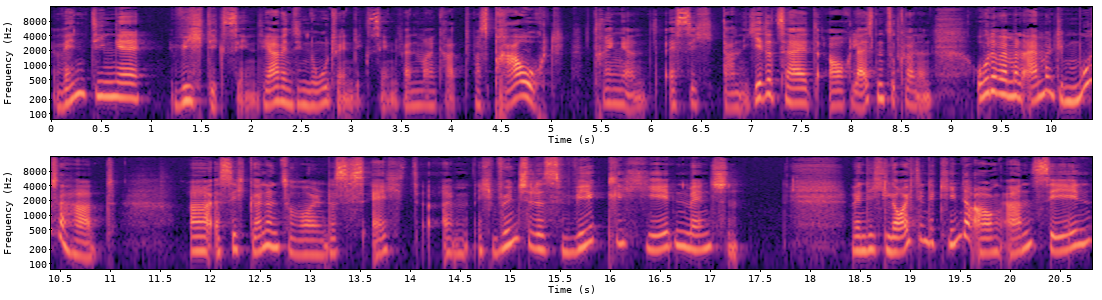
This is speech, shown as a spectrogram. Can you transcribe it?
wenn Dinge wichtig sind, ja, wenn sie notwendig sind, wenn man gerade was braucht, dringend, es sich dann jederzeit auch leisten zu können. Oder wenn man einmal die Muse hat, äh, es sich gönnen zu wollen, das ist echt, ähm, ich wünsche das wirklich jeden Menschen. Wenn dich leuchtende Kinderaugen ansehen,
